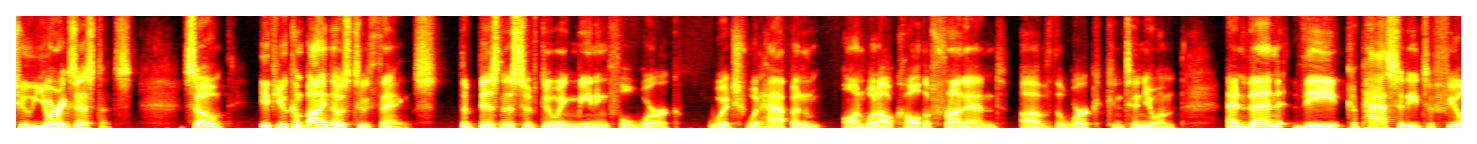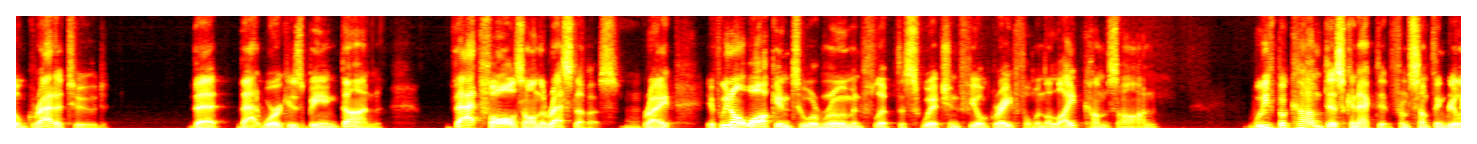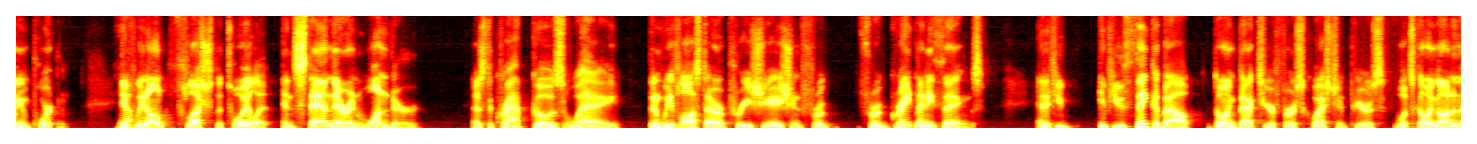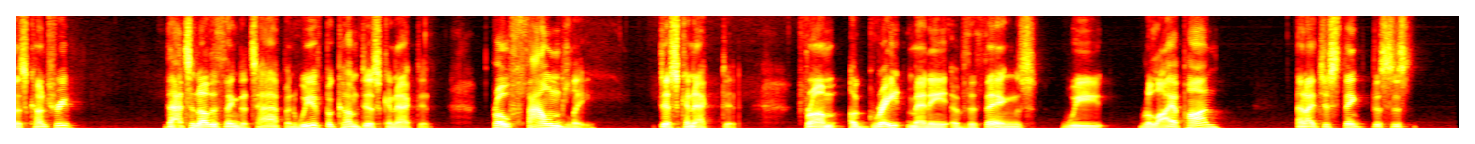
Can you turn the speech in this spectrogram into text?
to your existence. So, if you combine those two things, the business of doing meaningful work, which would happen on what I'll call the front end of the work continuum. And then the capacity to feel gratitude that that work is being done, that falls on the rest of us, mm-hmm. right? If we don't walk into a room and flip the switch and feel grateful when the light comes on, we've become disconnected from something really important. Yeah. If we don't flush the toilet and stand there and wonder as the crap goes away, then we've lost our appreciation for for a great many things. And if you if you think about going back to your first question, Piers, what's going on in this country? That's another thing that's happened. We have become disconnected, profoundly disconnected from a great many of the things we rely upon. And I just think this is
